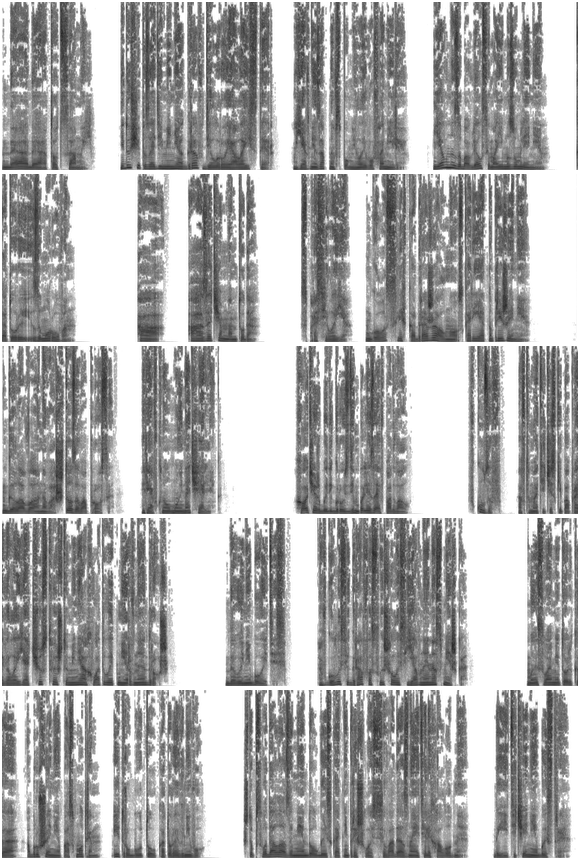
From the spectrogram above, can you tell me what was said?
«Да-да, тот самый. Идущий позади меня граф Делрой Алайстер. Я внезапно вспомнила его фамилию. Явно забавлялся моим изумлением, который замурован. «А... а зачем нам туда?» — спросила я. Голос слегка дрожал, но скорее от напряжения. «Голованова, что за вопросы?» — рявкнул мой начальник. «Хочешь быть груздем, полезай в подвал». «В кузов», — автоматически поправила я, чувствуя, что меня охватывает нервная дрожь. «Да вы не бойтесь». В голосе графа слышалась явная насмешка. «Мы с вами только обрушение посмотрим и трубу ту, которая в него. Чтоб с водолазами долго искать не пришлось, вода, знаете ли, холодная. да и течение быстрое.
